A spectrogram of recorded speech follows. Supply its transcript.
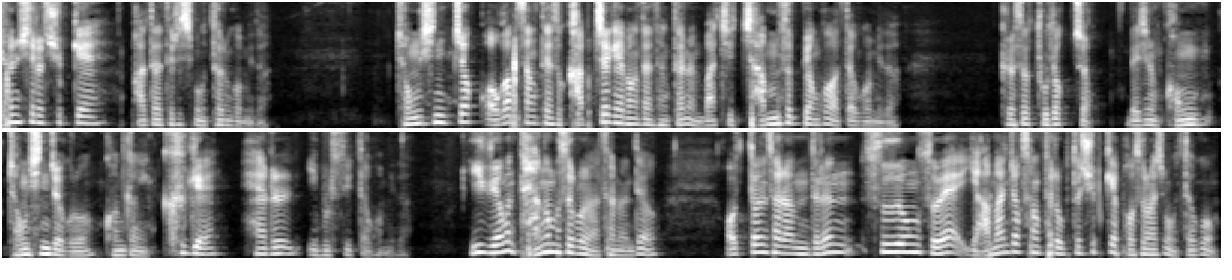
현실을 쉽게 받아들이지 못하는 겁니다. 정신적 억압 상태에서 갑자기 해방된 상태는 마치 잠수병과 같다고 합니다. 그래서 도덕적 내지는 건, 정신적으로 건강에 크게 해를 입을 수 있다고 합니다. 이 위험은 다양한 모습으로 나타나는데요. 어떤 사람들은 수용소의 야만적 상태로부터 쉽게 벗어나지 못하고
